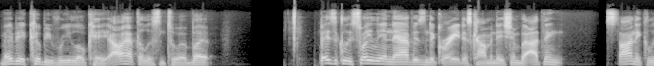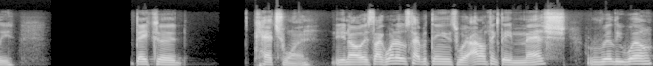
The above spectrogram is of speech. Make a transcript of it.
maybe it could be Relocate. I'll have to listen to it. But basically, Swae Lee and Nav isn't the greatest combination, but I think sonically they could catch one. You know, it's like one of those type of things where I don't think they mesh really well,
